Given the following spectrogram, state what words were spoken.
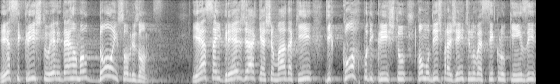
Esse Cristo, ele derramou dons sobre os homens. E essa igreja, que é chamada aqui de corpo de Cristo, como diz para a gente no versículo 15,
